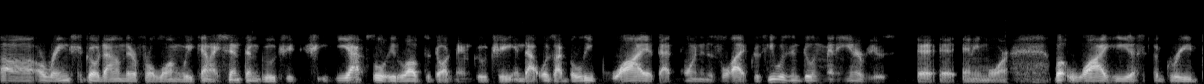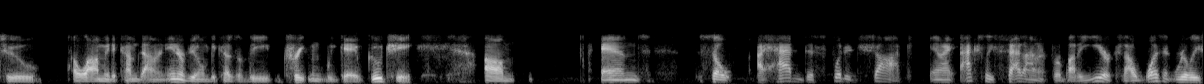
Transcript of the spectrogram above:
uh, arranged to go down there for a long weekend. I sent them Gucci. She, he absolutely loved the dog named Gucci, and that was, I believe, why at that point in his life, because he wasn't doing many interviews uh, uh, anymore, but why he uh, agreed to allow me to come down and interview him because of the treatment we gave Gucci. Um, and so I had this footage shot, and I actually sat on it for about a year because I wasn't really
